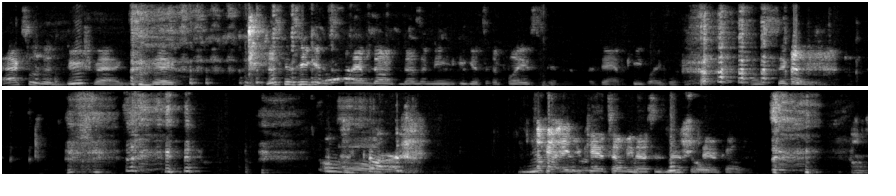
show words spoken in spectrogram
Axel's a douchebag. Okay? Just because he can slam dunk doesn't mean he gets a place in the damn Keyblade book. I'm sick of it. Oh my Oh. god. You Okay. can't, and you can't tell me that's his natural hair color.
